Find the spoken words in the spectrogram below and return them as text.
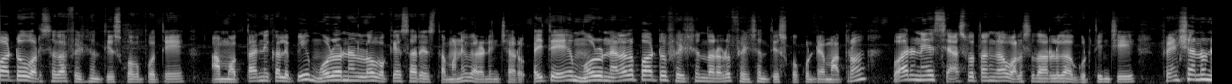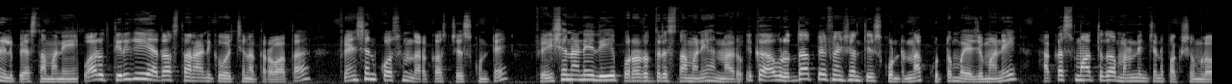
పాటు వరుసగా పెన్షన్ తీసుకోకపోతే ఆ మొత్తాన్ని కలిపి మూడో నెలలో ఒకేసారి ఇస్తామని వెల్లడించారు. అయితే మూడు నెలల పాటు పెన్షన్దారుడు పెన్షన్ తీసుకోకుంటే మాత్రం వారిని శాశ్వతంగా వలసదారులుగా గుర్తించి పెన్షన్ను నిలిపేస్తామని. వారు తిరిగి యథాస్థానానికి వచ్చిన తర్వాత పెన్షన్ కోసం దరఖాస్తు చేసుకుంటే పెన్షన్ అనేది పునరుద్ధరిస్తామని అన్నారు. ఇక వృద్ధాప్య పెన్షన్ తీసుకుంటున్న కుటుంబ యజమాని అకస్మాత్తుగా మరణించిన పక్షంలో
